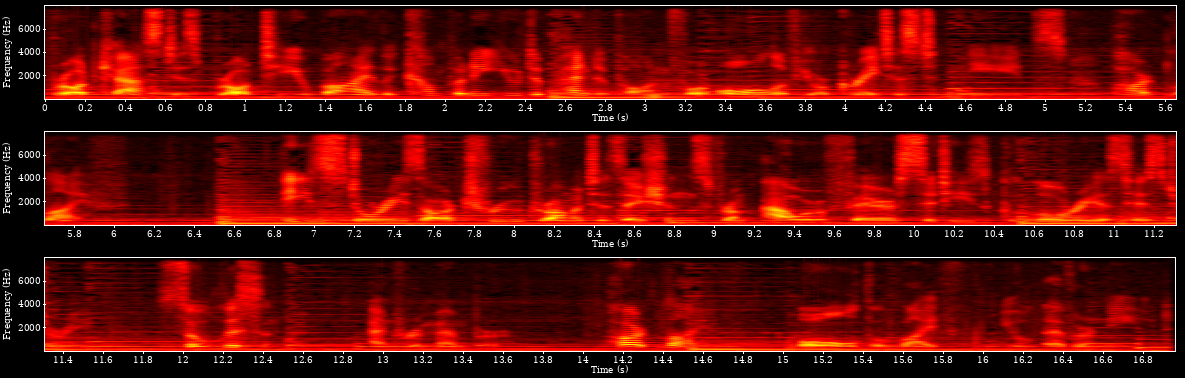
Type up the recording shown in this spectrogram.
broadcast is brought to you by the company you depend upon for all of your greatest needs, Heart Life. These stories are true dramatizations from our fair city's glorious history. So listen and remember Heart Life, all the life you'll ever need.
